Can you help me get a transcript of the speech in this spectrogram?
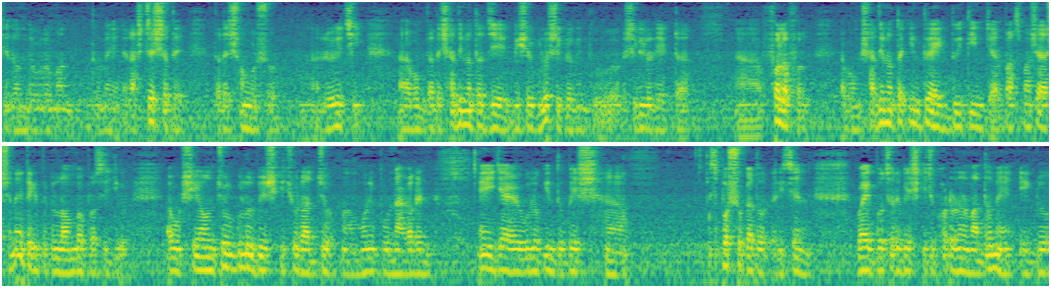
সেই দ্বন্দ্বগুলোর মাধ্যমে রাষ্ট্রের সাথে তাদের সংঘর্ষ রয়েছে। এবং তাদের স্বাধীনতার যে বিষয়গুলো, সেগুলো কিন্তু সেগুলোরই একটা ফলাফল। এবং স্বাধীনতা কিন্তু এক, দুই, তিন, চার, পাঁচ মাসে আসে না, এটা কিন্তু একটা লম্বা প্রসিডিউর এবং সেই অঞ্চলগুলোর বেশ কিছু রাজ্য মণিপুর, নাগাল্যান্ড, এই জায়গাগুলো কিন্তু বেশ স্পর্শকাতর। রিসেন্ট কয়েক বছরে বেশ কিছু ঘটনার মাধ্যমে এগুলো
